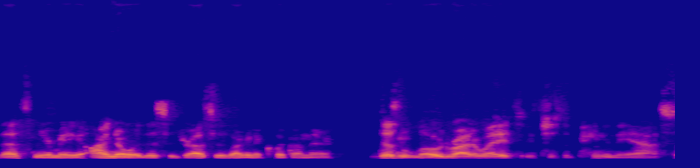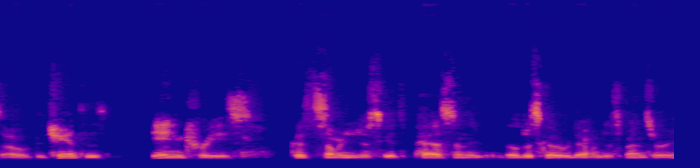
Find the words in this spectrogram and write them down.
that's near me. I know where this address is. I'm going to click on there." It doesn't load right away. It's, it's just a pain in the ass. So the chances increase because somebody just gets pissed and they'll just go to a different dispensary,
